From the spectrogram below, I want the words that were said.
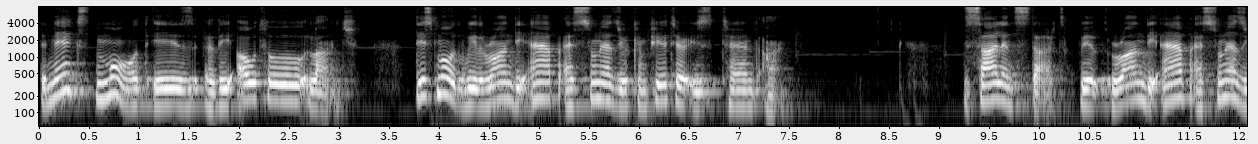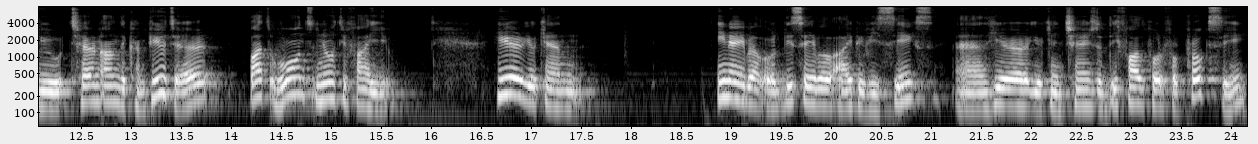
The next mode is the auto launch. This mode will run the app as soon as your computer is turned on. The silent start will run the app as soon as you turn on the computer but won't notify you. Here you can enable or disable IPv6 and here you can change the default port for proxy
